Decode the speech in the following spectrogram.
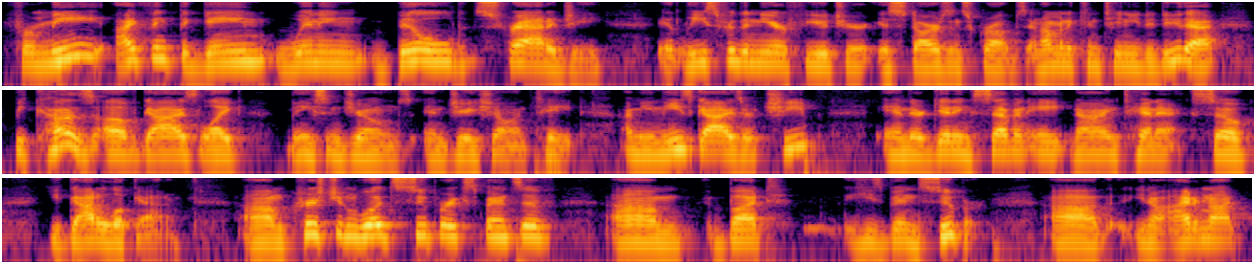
for me, I think the game winning build strategy, at least for the near future, is stars and scrubs. And I'm going to continue to do that because of guys like Mason Jones and Jae'Sean Tate. I mean, these guys are cheap and they're getting 7, 8, 9, 10x. So you got to look at them. Um, Christian Wood's super expensive, um, but he's been super. Uh, you know, I'm not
